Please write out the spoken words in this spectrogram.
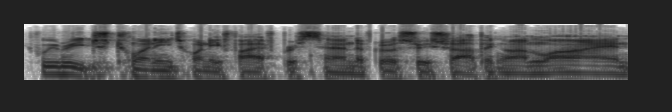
if we reach 20, 25% of grocery shopping online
